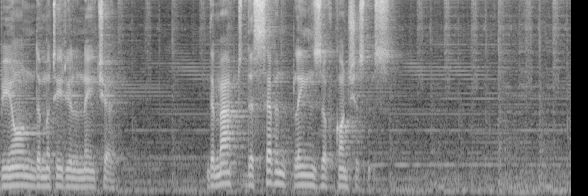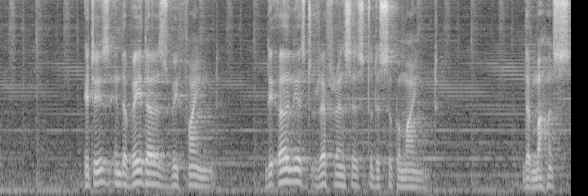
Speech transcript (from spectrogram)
beyond the material nature. They mapped the seven planes of consciousness. It is in the Vedas we find the earliest references to the supermind, the Mahas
